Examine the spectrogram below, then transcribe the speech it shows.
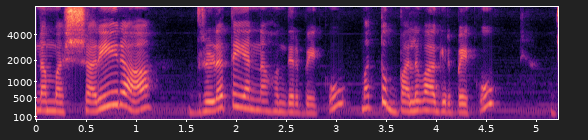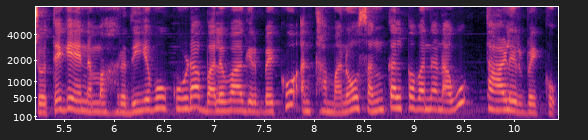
ನಮ್ಮ ಶರೀರ ದೃಢತೆಯನ್ನು ಹೊಂದಿರಬೇಕು ಮತ್ತು ಬಲವಾಗಿರಬೇಕು. ಜೊತೆಗೆ ನಮ್ಮ ಹೃದಯವೂ ಕೂಡ ಬಲವಾಗಿರಬೇಕು, ಅಂಥ ಮನೋಸಂಕಲ್ಪವನ್ನು ನಾವು ತಾಳಿರಬೇಕು.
